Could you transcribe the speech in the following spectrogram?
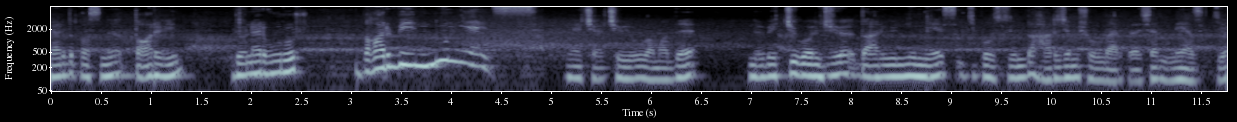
Verdi pasını. Darwin. Döner vurur. Darwin Nunez. Yine çerçeveyi bulamadı. Nöbetçi golcü Darwin Nunez iki pozisyonda harcamış oldu arkadaşlar. Ne yazık ki.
